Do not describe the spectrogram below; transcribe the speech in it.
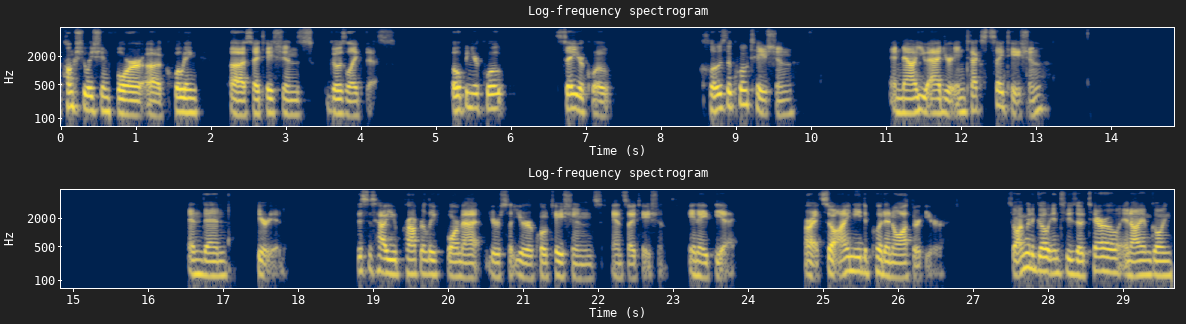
punctuation for uh, quoting uh, citations goes like this open your quote, say your quote, close the quotation, and now you add your in-text citation, and then period. This is how you properly format your, your quotations and citations in APA. All right, so I need to put an author here. So I'm gonna go into Zotero and I am going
